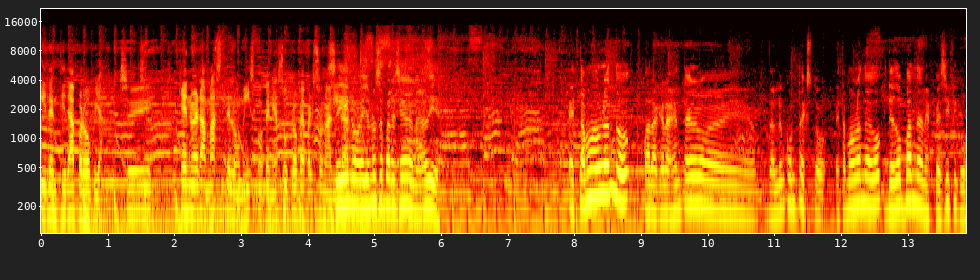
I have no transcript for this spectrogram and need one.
identidad propia, Sí. que no era más de lo mismo, tenían su propia Sí, personalidad. no, ellos no se parecían a nadie. Estamos hablando, para que la gente lo, eh, darle un contexto, estamos hablando de, do- de dos bandas en específico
